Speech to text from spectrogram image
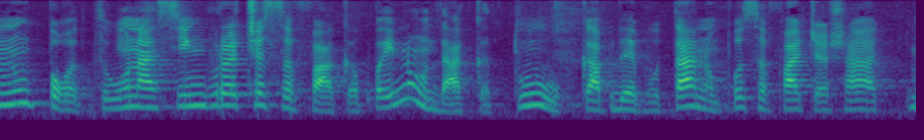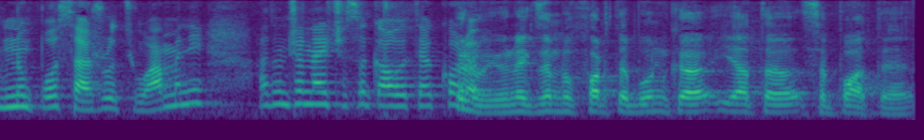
nu pot, una singură ce să facă? Păi nu, dacă tu, cap deputat, nu poți să faci așa, nu poți să ajuți oamenii, atunci n-ai ce să cauți acolo. Nu, e un exemplu foarte bun că, iată, se poate.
